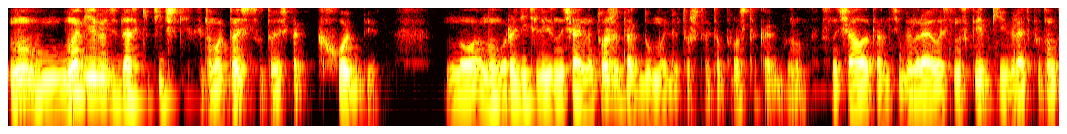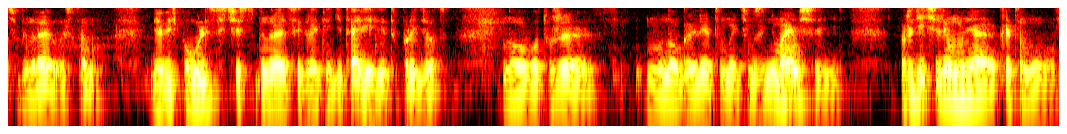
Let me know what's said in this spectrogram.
ну, многие люди, да, скептически к этому относятся, то есть как к хобби. Но, ну, родители изначально тоже так думали, то, что это просто как бы... Ну, сначала там тебе нравилось на скрипке играть, потом тебе нравилось там бегать по улице, сейчас тебе нравится играть на гитаре, и это пройдет. Но вот уже много лет мы этим занимаемся, и родители у меня к этому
